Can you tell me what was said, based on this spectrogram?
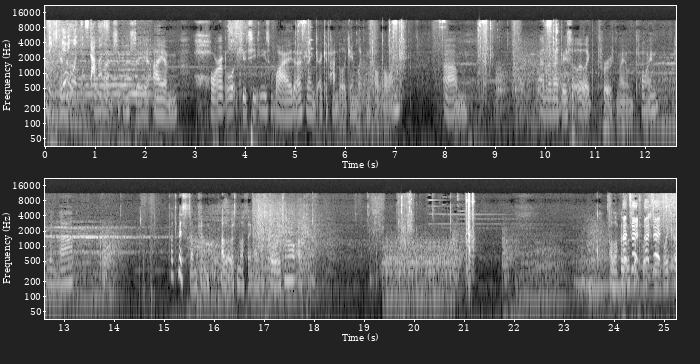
I don't think anyone can I stop was us. actually gonna say I am horrible at QTEs. Why did I think I could handle a game like Until Dawn? Um, and then I basically like proved my own point doing that. But there is something. Oh, there was nothing. I'm just delusional. Okay. I love how That's it, supposed that's to have, it. like a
